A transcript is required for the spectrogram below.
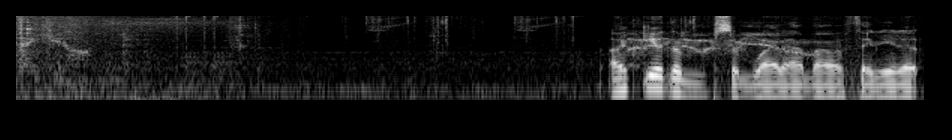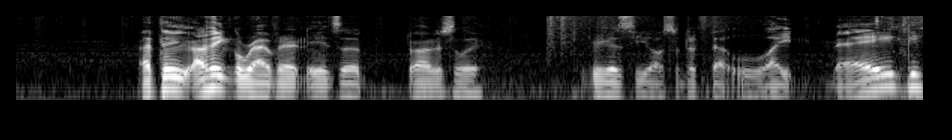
Thank you. I can give them some light ammo if they need it. I think I think Revenant needs it, honestly, because he also took that light mag.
